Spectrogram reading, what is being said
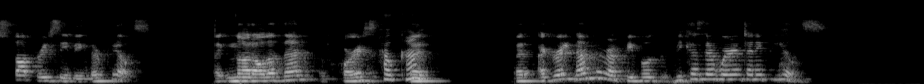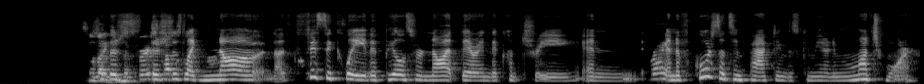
stopped receiving their pills. Like not all of them, of course. How come? But, but a great number of people because there weren't any pills. So, so like there's, the there's just like no physically the pills are not there in the country and right. and of course that's impacting this community much more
